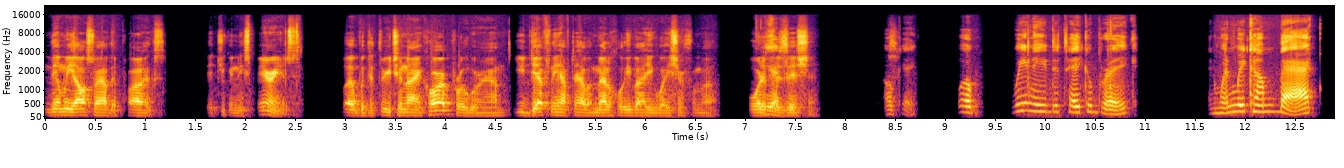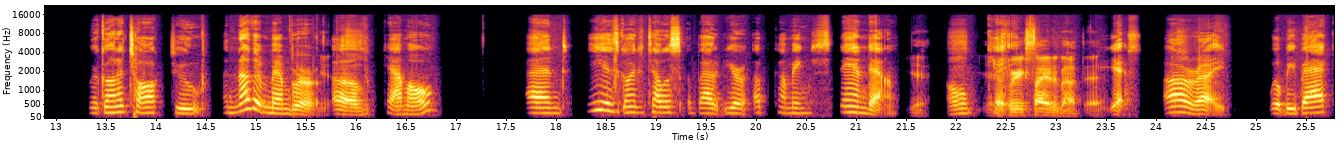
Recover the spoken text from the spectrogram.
And then we also have the products that you can experience. But with the 329 card program, you definitely have to have a medical evaluation from a boarded Yeah. physician. Okay. Well, we need to take a break. And when we come back, we're going to talk to another member Yes. of CAMO. And he is going to tell us about your upcoming stand down. Yes. Okay. Yes, we're excited about that. Yes. All right. We'll be back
